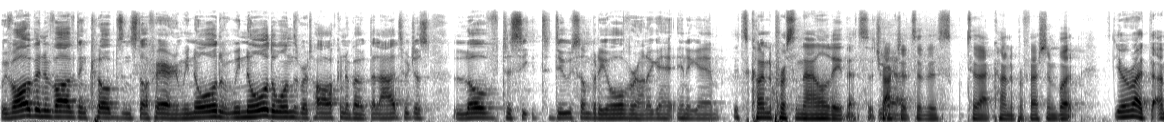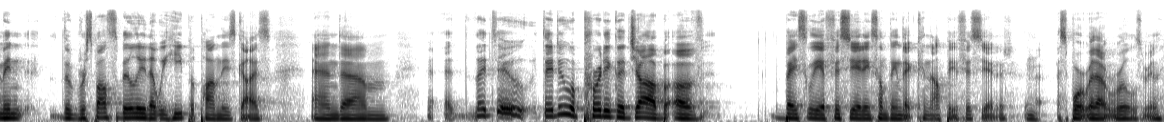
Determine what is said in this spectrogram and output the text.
We've all been involved in clubs and stuff here, and we know the, we know the ones we're talking about. The lads who just love to see to do somebody over on a game in a game. It's kind of personality that's attracted Yeah. to this to that kind of profession. But you're right. I mean, the responsibility that we heap upon these guys, and um, they do they do a pretty good job of basically officiating something that cannot be officiated. A sport without rules, really.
